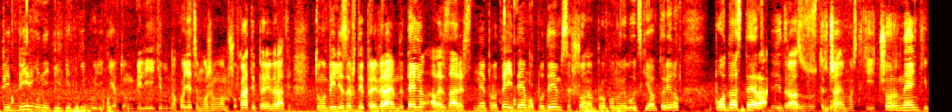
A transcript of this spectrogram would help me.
в підбір і не тільки такі будь-які автомобілі, які тут знаходяться, можемо вам шукати, перевіряти. Автомобілі завжди перевіряємо детально, але зараз не про те йдемо, подивимося, що нам пропонує Луцький авторинок по Дастера. Відразу зустрічаємо ось такий чорненький,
